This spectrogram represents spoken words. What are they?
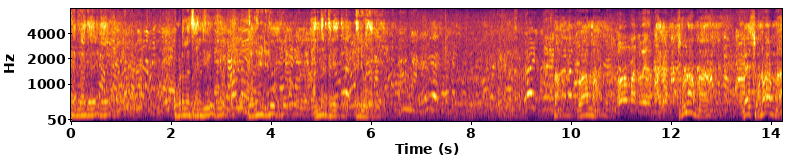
గంగాధర్ కోడల సంజీవ్ గంగిరెడ్డిలు అందరు ధన్యవాదాలు. అమ్మా, ఓ అమ్మా. సునో అమ్మా. మే సునో అమ్మా.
